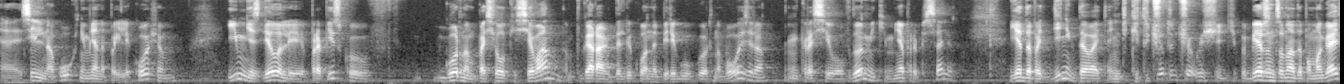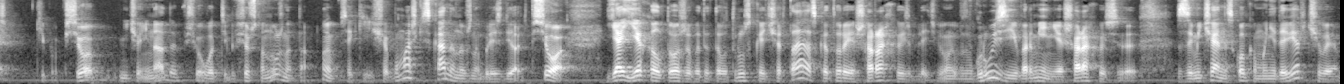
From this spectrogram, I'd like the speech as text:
э, сели на кухню, меня напоили кофе, и мне сделали прописку горном поселке Сиван, в горах далеко на берегу горного озера, красиво в домике, меня прописали. Я давать денег давать, они такие, ты что, ты что вообще, типа, беженцам надо помогать, типа, все, ничего не надо, все, вот тебе все, что нужно, там, ну, всякие еще бумажки, сканы нужно были сделать, все. Я ехал тоже, вот эта вот русская черта, с которой я шарахаюсь, блядь, в Грузии, в Армении я шарахаюсь, э, замечая, насколько мы недоверчивые.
